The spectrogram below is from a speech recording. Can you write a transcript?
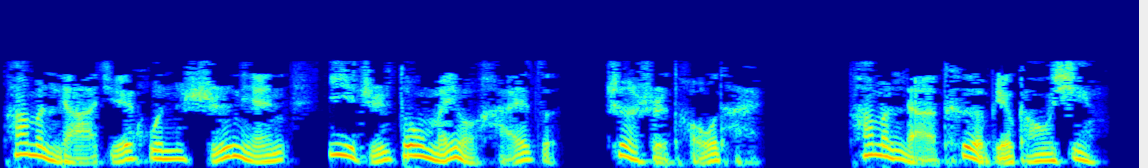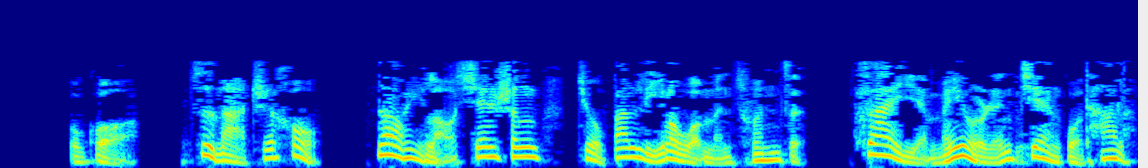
他们俩结婚十年，一直都没有孩子，这是头胎。他们俩特别高兴。不过自那之后，那位老先生就搬离了我们村子，再也没有人见过他了。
